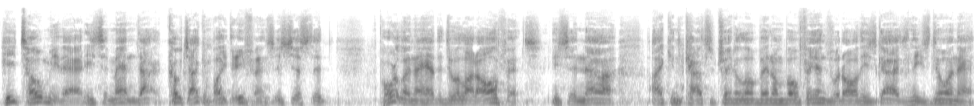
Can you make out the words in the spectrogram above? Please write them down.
He told me that. He said, "Man, Doc, coach, I can play defense. It's just that Portland, I had to do a lot of offense." He said, "Now I can concentrate a little bit on both ends with all these guys," and he's doing that.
